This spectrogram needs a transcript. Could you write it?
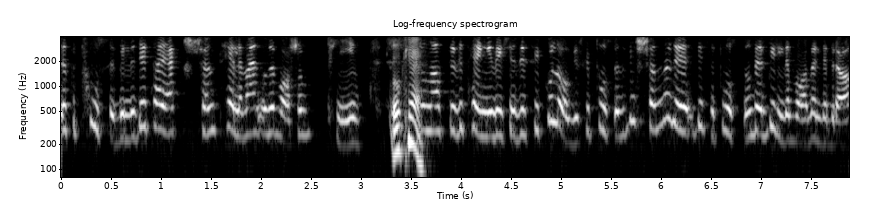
Dette posebildet ditt har jeg skjønt hele veien, og det var så fint. Okay. Sånn at Vi trenger ikke de psykologiske posene. Vi skjønner det, disse posene, og det bildet var veldig bra.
